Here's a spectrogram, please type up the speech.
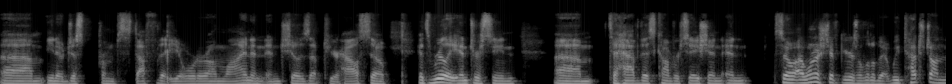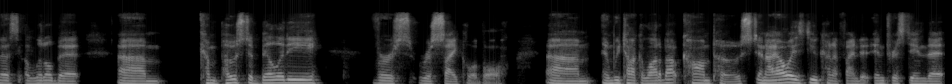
Um, you know, just from stuff that you order online and, and shows up to your house. So it's really interesting um, to have this conversation. And so I want to shift gears a little bit. We touched on this a little bit. Um, compostability versus recyclable. Um, and we talk a lot about compost. And I always do kind of find it interesting that,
